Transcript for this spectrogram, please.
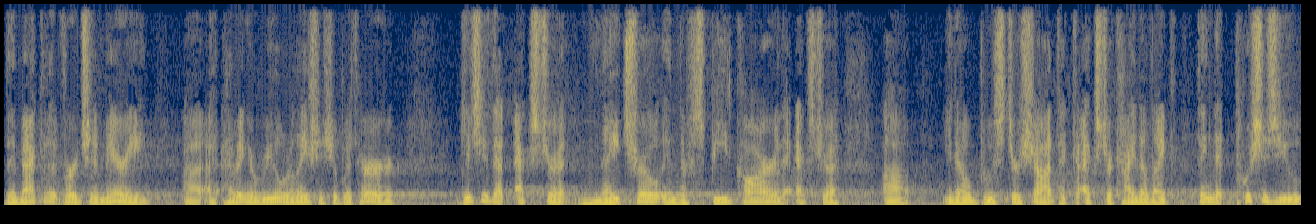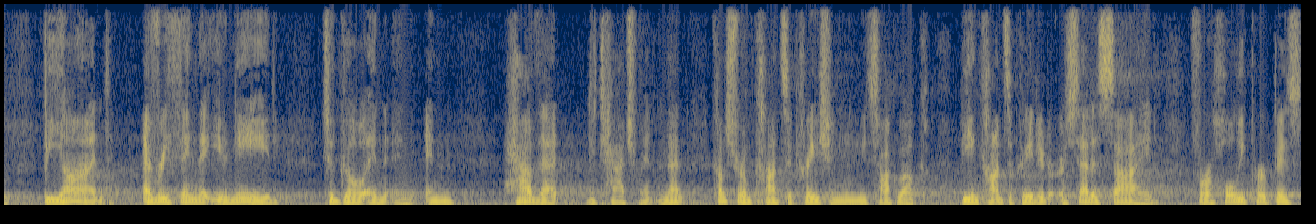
The Immaculate Virgin Mary, uh, having a real relationship with her, gives you that extra nitro in the speed car, the extra, uh, you know, booster shot, that extra kind of like thing that pushes you beyond everything that you need to go and, and, and have that detachment. And that comes from consecration when we talk about being consecrated or set aside for a holy purpose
